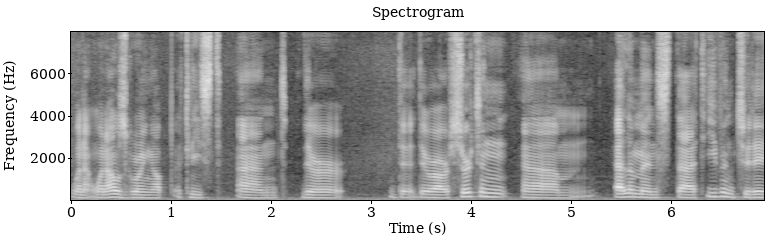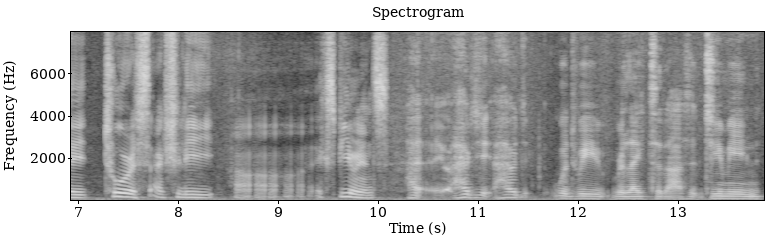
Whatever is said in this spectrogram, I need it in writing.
when I, when I was growing up, at least, and there there, there are certain um, elements that even today tourists actually uh, experience. How, how do you, how d- would we relate to that? Do you mean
